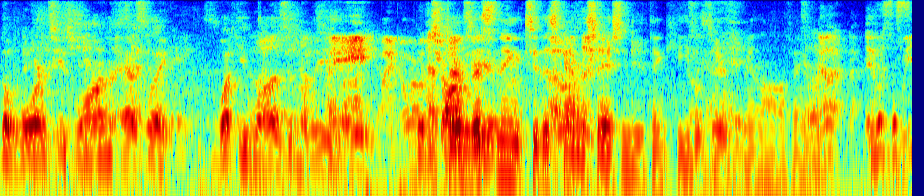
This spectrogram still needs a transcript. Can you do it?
the awards he's won as like what he was in the league. But After Chauncey, listening to this conversation, do you think he deserves to be in the Hall of Fame? or not? This is,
